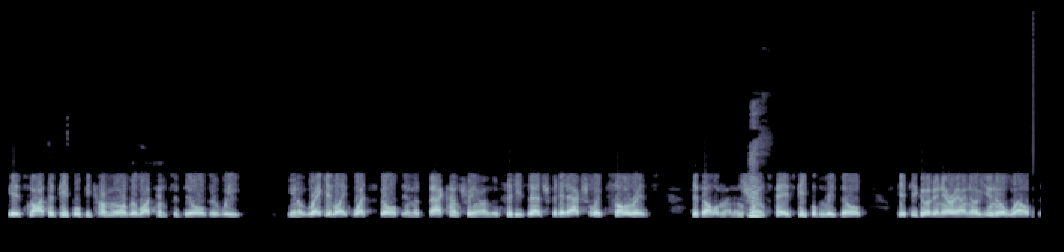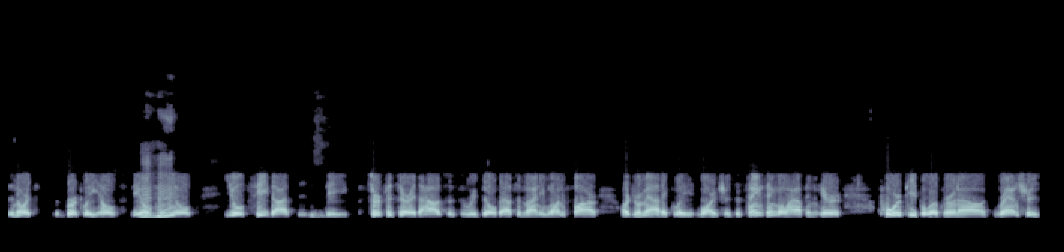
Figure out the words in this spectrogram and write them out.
is not that people become more reluctant to build or we, you know, regulate what's built in the backcountry on the city's edge, but it actually accelerates development. Insurance mm. pays people to rebuild. If you go to an area I know you know well, the North Berkeley Hills, the mm-hmm. Oakland Hills, you'll see that the surface area of the houses that we built after 91 fire are dramatically larger. The same thing will happen here. Poor people are burnt out. Ranchers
